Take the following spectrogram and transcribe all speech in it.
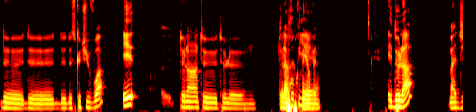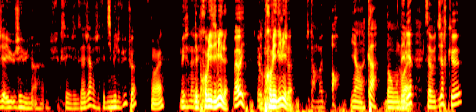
de, de, de, de ce que tu vois et euh, te, te, te le te l'approprier en fait. Et de là, bah, j'ai eu, j'ai eu un succès, j'exagère, j'ai fait 10 000 vues, tu vois. Ouais. Mais j'en avais Les premiers 10 000. Bah oui, les premiers 10 000. tu vois. J'étais en mode, oh, il y a un cas dans mon Ouais. délire. Ça veut dire que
